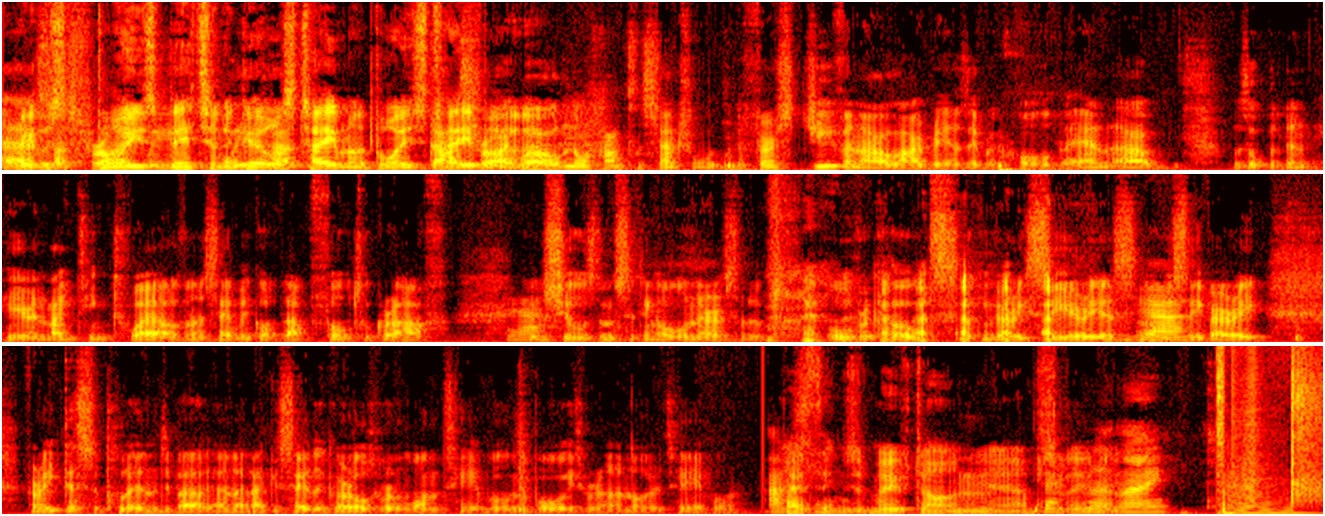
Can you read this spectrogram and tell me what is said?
library, it was that's right. boys' We- bit and a girls' had- table and a boys' That's table. right. and a- Well, Northampton Central, the first juvenile library, as they were called then, uh, was opened in, here in 1912. And I say we've got that photograph Yeah. which shows them sitting all in their sort of overcoats, looking very serious and Yeah. obviously very, very disciplined. About and like I say, the girls were on one table and the boys were on another table. how things have moved on. Mm. Yeah, absolutely. Definitely.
